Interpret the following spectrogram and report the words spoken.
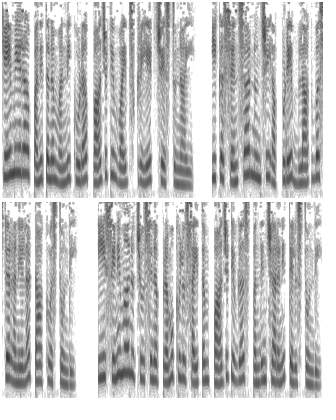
కెమెరా పనితనం అన్ని కూడా పాజిటివ్ వైబ్స్ క్రియేట్ చేస్తున్నాయి. ఇక సెన్సార్ నుంచి అప్పుడే బ్లాక్ బస్టర్ అనేలా టాక్ వస్తోంది. ఈ సినిమాను చూసిన ప్రముఖులు సైతం పాజిటివ్గా స్పందించారని తెలుస్తోంది.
